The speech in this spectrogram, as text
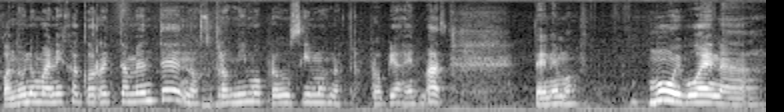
cuando uno maneja correctamente, nosotros mismos producimos nuestras propias. Es más, tenemos muy buena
